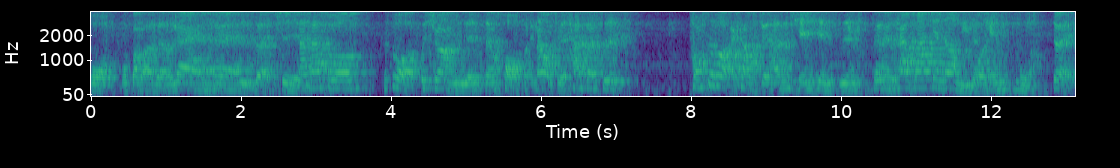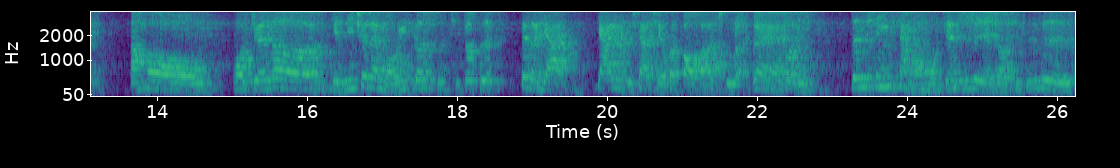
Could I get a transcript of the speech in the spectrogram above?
我我爸爸的那种指示，对，是。那他说，可是我不希望你人生后悔。那我觉得他算是从事后来看，我觉得他是先见之明，就是他有发现到你的天赋啊。对，然后我觉得也的确在某一个时期，就是这个压。压抑不下去会爆发出来，就是如果你真心向往某件事情的时候，其实是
